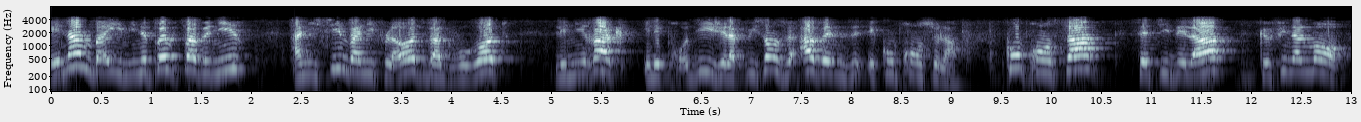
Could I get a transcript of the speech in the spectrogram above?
Enam Baim, ils ne peuvent pas venir, Anissim Vaniflaot, Vagvurot, les miracles et les prodiges et la puissance, Avenze, et comprend cela. Comprend ça, cette idée-là, que finalement,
